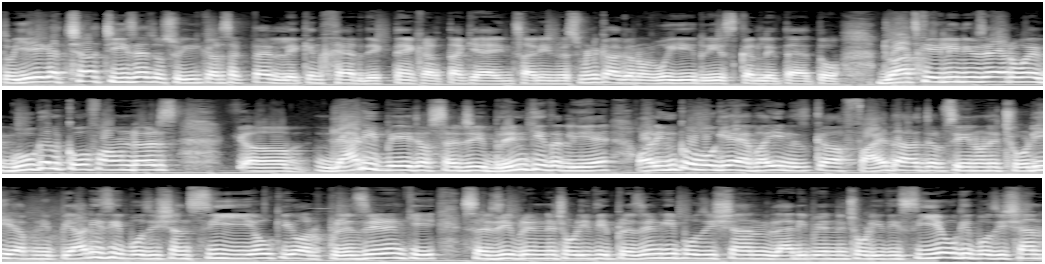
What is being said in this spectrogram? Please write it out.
तो ये एक अच्छा चीज़ है जो स्विगी कर सकता है, लेकिन खैर देखते हैं करता क्या है इन सारी इन्वेस्टमेंट इन्वेस्टमेंट का अगर वो ये रेस कर लेता है तो। जो आज की अगली न्यूज़ है यार, वो है गूगल को फाउंडर्स लैरी पेज और सर्जी ब्रिन की तरह लिए और इनको हो गया है भाई इसका फ़ायदा जब से इन्होंने छोड़ी है अपनी प्यारी सी पोजीशन सीईओ की और प्रेसिडेंट की। सर्जी ब्रिन ने छोड़ी थी प्रेसिडेंट की पोजीशन, लैरी पेज ने छोड़ी थी सीईओ की पोजीशन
